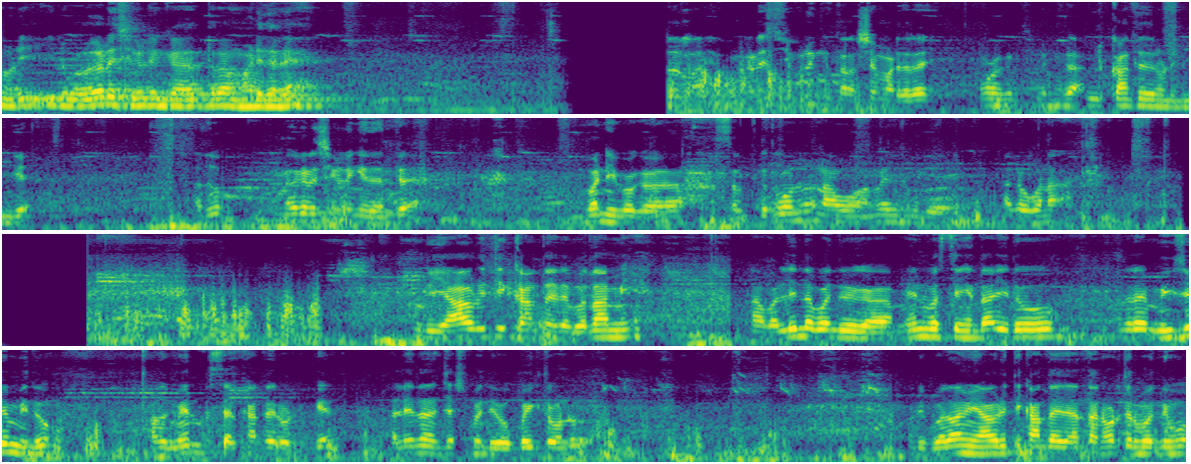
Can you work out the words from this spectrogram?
ನೋಡಿ, ಇಲ್ಲಿ ಒಳಗಡೆ ಶಿವಲಿಂಗ ಥರ ಮಾಡಿದ್ದಾರೆ. ಒಳಗಡೆ ಶಿವಲಿಂಗ ಥರ ಅಷ್ಟೇ ಮಾಡಿದ್ದಾರೆ. ಒಳಗಡೆ ಶಿವಲಿಂಗ ಅಲ್ಲಿ ಕಾಣ್ತಿದೆ ನೋಡಿ ನಿಮಗೆ. ಅದು ಮೇಲ್ಗಡೆ ಶಿವಲಿಂಗ ಇದೆ ಅಂತೆ. ಬನ್ನಿ ಇವಾಗ ಸ್ವಲ್ಪ ಕುತ್ಕೊಂಡು ನಾವು ಆಮೇಲೆ ನಿಮಗೆ ಅಲ್ಲಿ ಹೋಗೋಣ. ಇದು ಯಾವ ರೀತಿ ಕಾಣ್ತಾ ಇದೆ ಬದಾಮಿ. ನಾವು ಅಲ್ಲಿಂದ ಬಂದ್ವಿ ಈಗ ಮೇನ್ ಬಸ್ತಿಯಿಂದ ಇದು ಅಂದರೆ ಮ್ಯೂಸಿಯಂ ಇದು. ಅದು ಮೇನ್ ಬಸ್ಸಲ್ಲಿ ಕಾಣ್ತಾ ಇದೆ ನಿಮಗೆ ಅಲ್ಲಿಂದ ಜಸ್ಟ್ ಬಂದಿವಿ ಬೈಕ್ ತೊಗೊಂಡು. ನೋಡಿ ಬದಾಮಿ ಯಾವ ರೀತಿ ಕಾಣ್ತಾ ಇದೆ ಅಂತ ನೋಡ್ತಿರ್ಬೋದು ನೀವು.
